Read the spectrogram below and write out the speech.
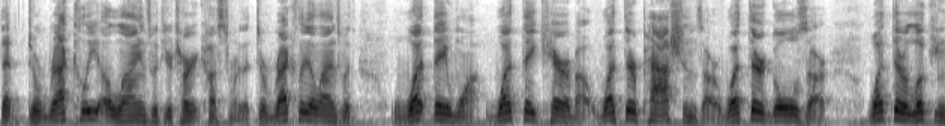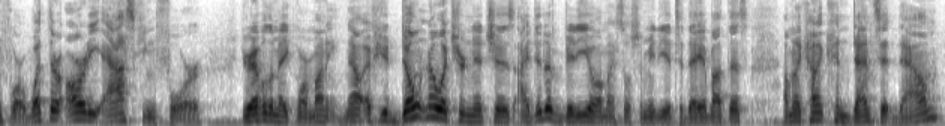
that directly aligns with your target customer, that directly aligns with what they want, what they care about, what their passions are, what their goals are, what they're looking for, what they're already asking for, you're able to make more money. Now, if you don't know what your niche is, I did a video on my social media today about this. I'm going to kind of condense it down.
